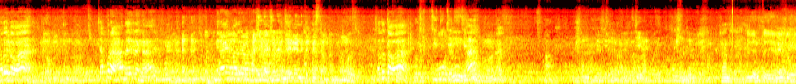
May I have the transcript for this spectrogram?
చదువుతావా? చెప్పరా ధైర్యంగా. మీ ఆయన మాదిరి. ధైర్యాన్ని తెప్పిస్తాం నన్ను. చదువుతావా? ఇదంతా యూట్యూబ్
